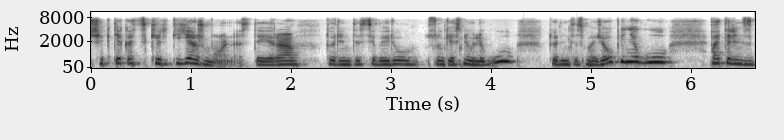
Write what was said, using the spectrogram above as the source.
šiek tiek atskirtyje žmonės. Tai yra turintys įvairių sunkesnių ligų turintys mažiau pinigų patiriantys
